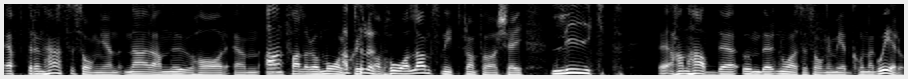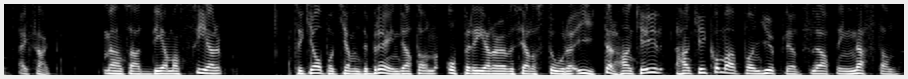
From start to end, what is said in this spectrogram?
efter den här säsongen när han nu har en ja, anfallare och målskytt absolut. av Haalands snitt framför sig, likt eh, han hade under några säsonger med Kun Agüero. Exakt. Men så här, det man ser tycker jag på Kevin De Bruyne, det är att han opererar över så jävla stora ytor. Han kan ju, han kan ju komma på en djupledslöpning nästan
